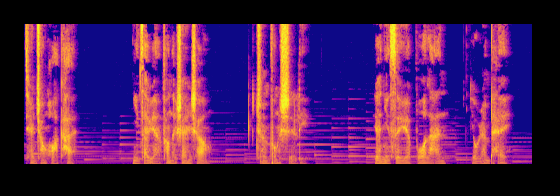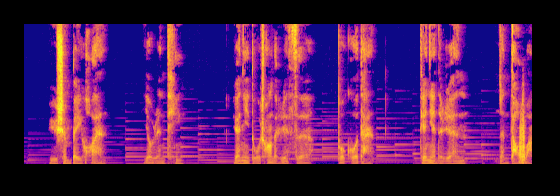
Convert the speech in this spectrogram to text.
浅尝花开；你在远方的山上，春风十里。愿你岁月波澜有人陪，余生悲欢有人听。愿你独闯的日子不孤单，惦念的人能道晚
